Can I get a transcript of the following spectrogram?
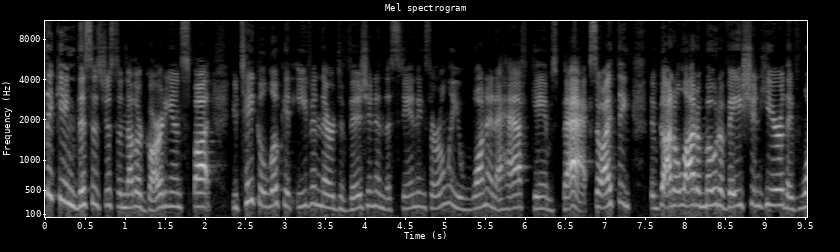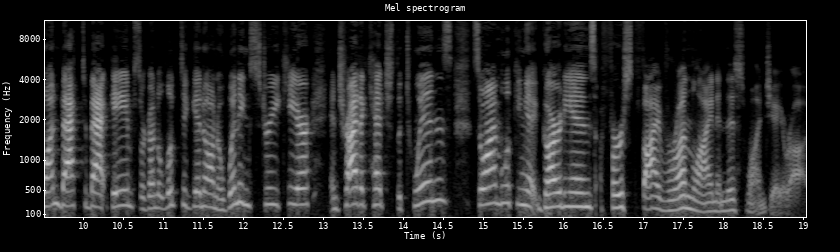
thinking this is just another Guardian spot. You take a look at even their division and the standings, they're only one and a half games back. So I think they've got a lot of motivation here. They've won back to back games. They're going to look to get on a winning streak here and try to catch the Twins. So I'm looking at Guardians' first five run line in this one, J Rod.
